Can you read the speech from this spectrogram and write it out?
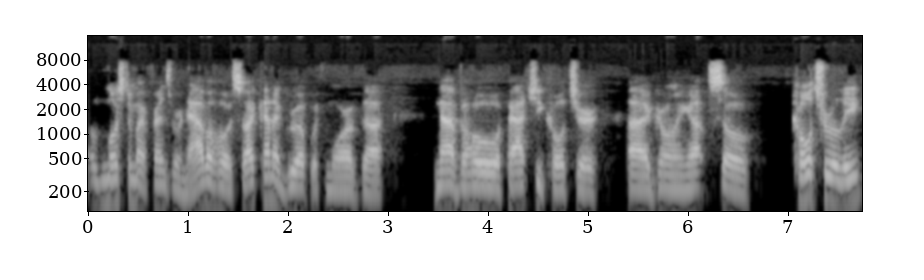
most of my friends were Navajo, so I kind of grew up with more of the Navajo Apache culture uh, growing up. So culturally,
